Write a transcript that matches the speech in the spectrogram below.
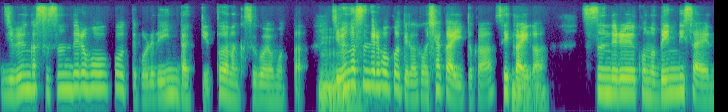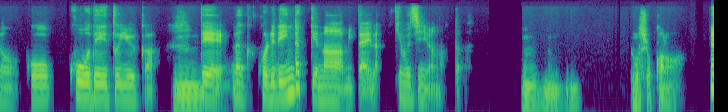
自分が進んでる方向ってこれでいいんだっけとはなんかすごい思った。自分が進んでる方向っていうか、この社会とか世界うんが進んでるこの便利さへのこう、コーデというか、うん、で、なんかこれでいいんだっけな、みたいな気持ちにはなった。うんうんうん、どうしようかな。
